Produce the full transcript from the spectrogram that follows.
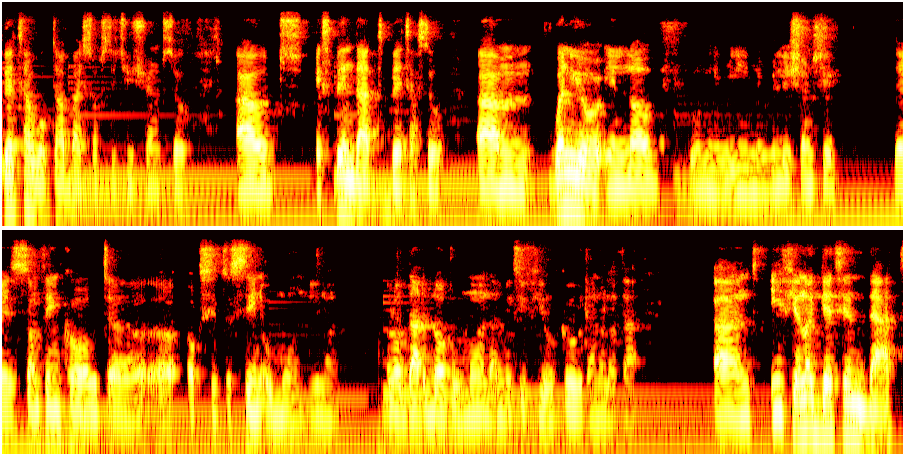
better worked out by substitution. So I'll explain that better. So um, when you're in love, when you're in a relationship, there's something called uh, uh, oxytocin hormone, you know, all of that love hormone that makes you feel good and all of that. And if you're not getting that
